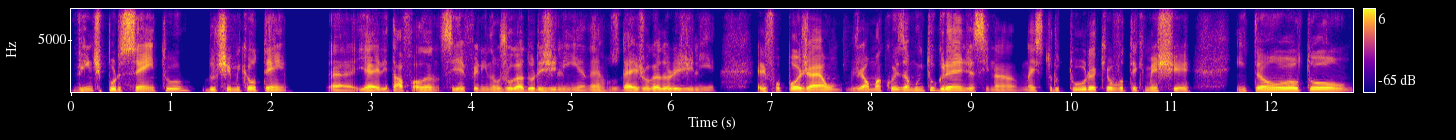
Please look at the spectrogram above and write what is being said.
20% do time que eu tenho. É, e aí ele tá falando, se referindo aos jogadores de linha, né? Os 10 jogadores de linha. Ele falou, pô, já é, um, já é uma coisa muito grande, assim, na, na estrutura que eu vou ter que mexer. Então eu tô.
